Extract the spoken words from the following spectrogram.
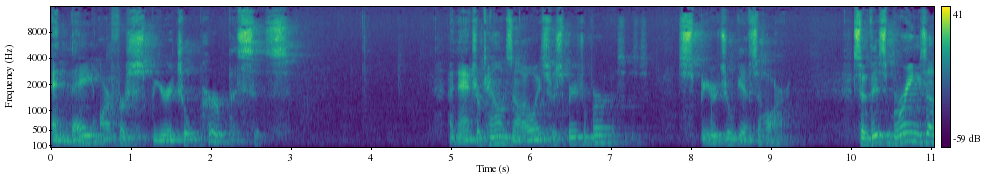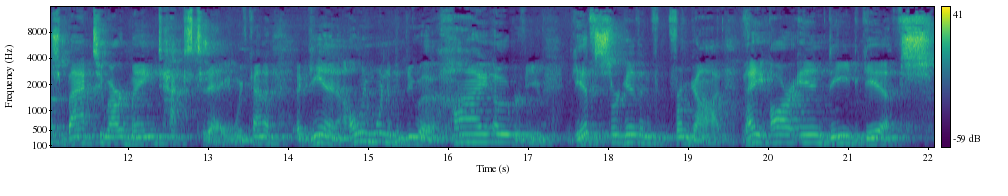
and they are for spiritual purposes. A natural talent is not always for spiritual purposes spiritual gifts are. So, this brings us back to our main text today. We've kind of, again, I only wanted to do a high overview. Gifts are given from God, they are indeed gifts.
